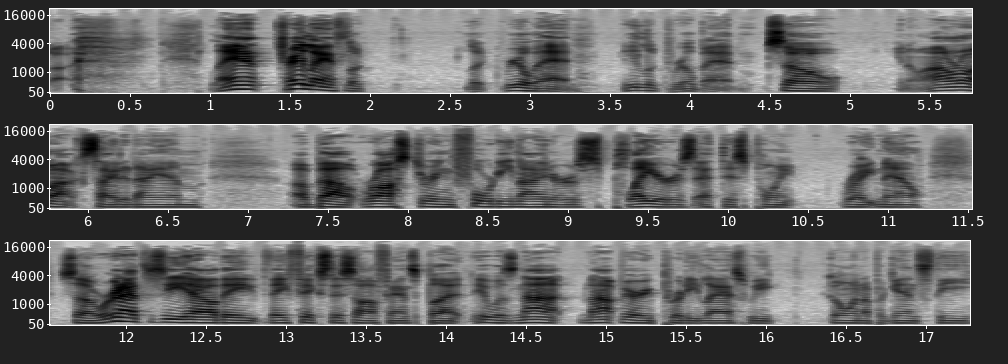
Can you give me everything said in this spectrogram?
uh, Lance, Trey Lance looked looked real bad. He looked real bad. So you know, I don't know how excited I am about rostering 49ers players at this point right now. So we're gonna have to see how they they fix this offense. But it was not not very pretty last week going up against the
